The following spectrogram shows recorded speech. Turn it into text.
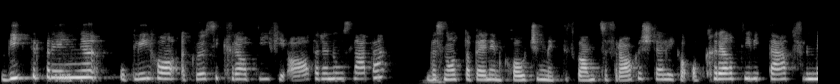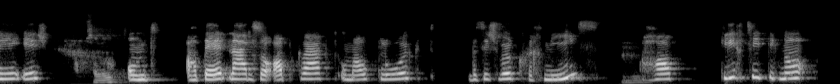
weiterbringen und gleich auch eine gewisse kreative Adern ausleben, was notabene im Coaching mit der ganzen Fragestellung auch Kreativität für mich ist. Absolut. Und habe dort dann so abgewägt und mal geschaut, was ist wirklich meins habe gleichzeitig noch,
